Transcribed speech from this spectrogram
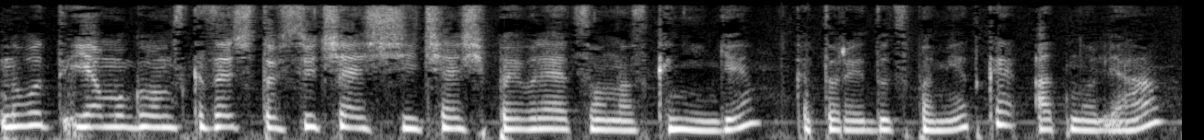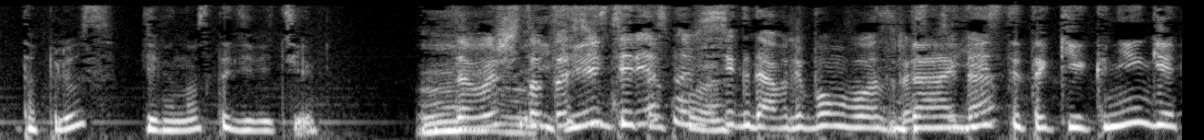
Ну вот я могу вам сказать, что все чаще и чаще появляются у нас книги, которые идут с пометкой от нуля до плюс 99. Да вы что, то есть Есть интересно такое. всегда, в любом возрасте, да, да? есть и такие книги,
